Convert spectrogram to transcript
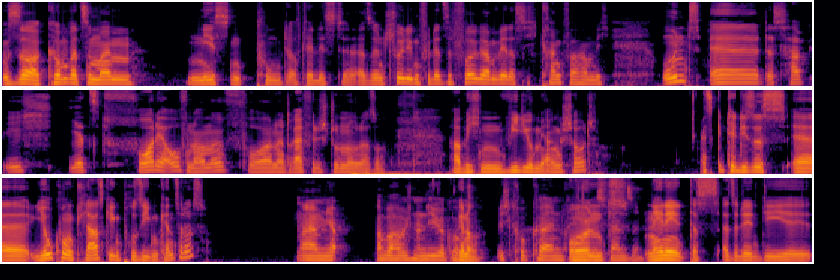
so, kommen wir zu meinem nächsten Punkt auf der Liste. Also Entschuldigung für letzte Folge haben wir, dass ich krank war, haben ich. Und äh, das habe ich jetzt vor der Aufnahme, vor einer Dreiviertelstunde oder so, habe ich ein Video mir angeschaut. Es gibt ja dieses äh, Joko und Klaas gegen Pro7, kennst du das? Ähm, ja, aber habe ich noch nie geguckt. Genau. Ich gucke kein richtiges Und Fernsehen. nee, nee, das, also die, die,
